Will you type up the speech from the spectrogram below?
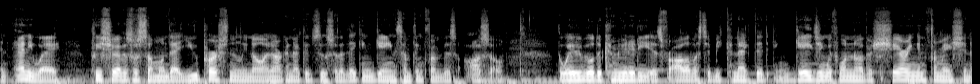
in any way, please share this with someone that you personally know and are connected to so that they can gain something from this also. The way we build a community is for all of us to be connected, engaging with one another, sharing information,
